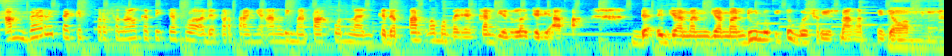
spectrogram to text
I'm very take it personal ketika selalu ada pertanyaan lima tahun lagi ke depan lo membayangkan diri lo jadi apa. Zaman-zaman dulu itu gue serius banget nih jawab. Hmm,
